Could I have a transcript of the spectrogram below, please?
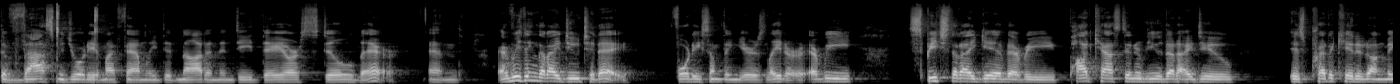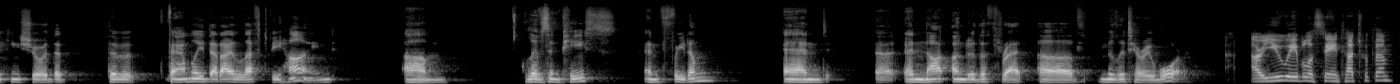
the vast majority of my family did not, and indeed they are still there. And everything that I do today, forty something years later, every speech that I give, every podcast interview that I do, is predicated on making sure that the family that I left behind um, lives in peace and freedom and uh, and not under the threat of military war. Are you able to stay in touch with them?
